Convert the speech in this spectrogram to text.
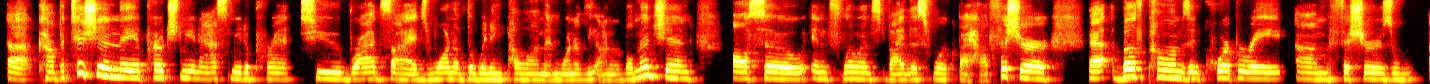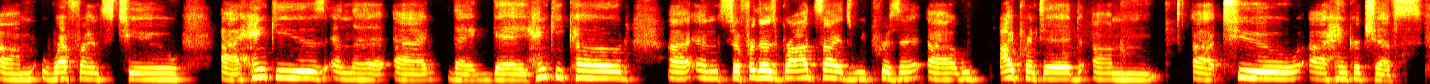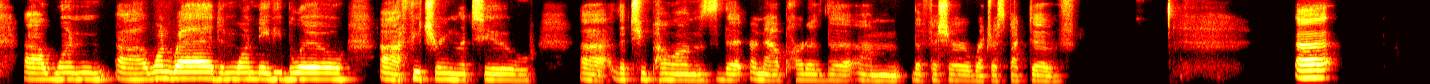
uh, competition, they approached me and asked me to print two broadsides, one of the winning poem and one of the honorable mention, also influenced by this work by Hal Fischer. Uh, both poems incorporate um, Fischer's um, reference to uh, hankies and the, uh, the gay hanky code. Uh, and so for those broadsides, we present, we, I printed um, uh, two uh, handkerchiefs, uh, one uh, one red and one navy blue, uh, featuring the two uh, the two poems that are now part of the um, the Fischer retrospective.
